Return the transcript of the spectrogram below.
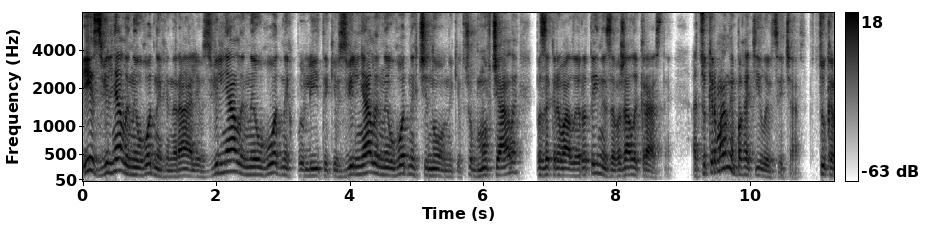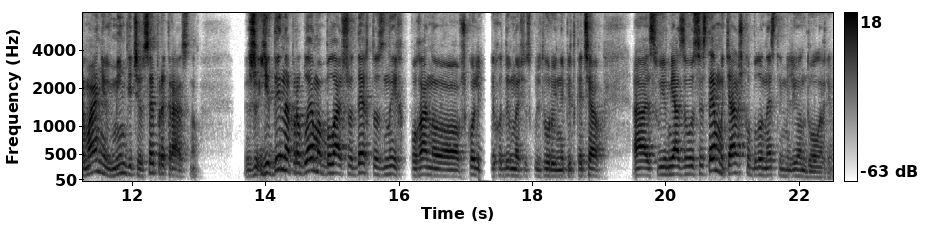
І звільняли неугодних генералів, звільняли неугодних політиків, звільняли неугодних чиновників, щоб мовчали, позакривали роти і не заважали красти. А цукермани багатіли в цей час. В Цукермані, в Міндічі все прекрасно. Єдина проблема була, що дехто з них погано в школі ходив на фізкультуру і не підкачав свою м'язову систему, тяжко було нести мільйон доларів.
